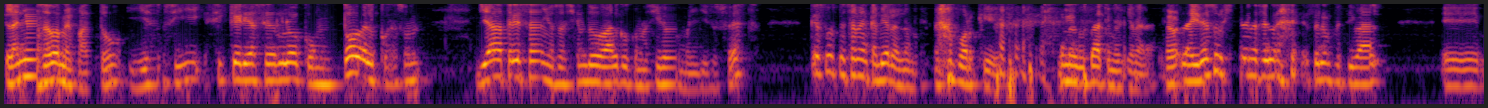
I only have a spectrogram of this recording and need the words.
El año pasado me faltó y eso sí, sí quería hacerlo con todo el corazón. Ya tres años haciendo algo conocido como el Jesus Fest, que después pensaba en cambiarle el nombre, porque no me gustaba que mencionara. Pero la idea surgió en hacer, un festival eh,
